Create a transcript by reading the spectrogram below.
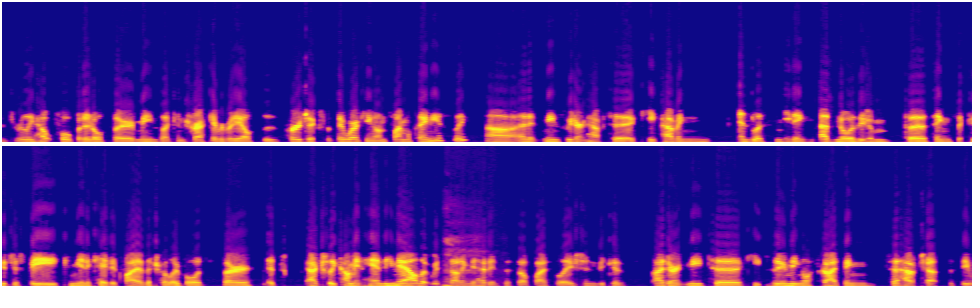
is really helpful, but it also means I can track everybody else's projects that they're working on simultaneously. Uh, and it means we don't have to keep having endless meeting ad nauseum for things that could just be communicated via the Trello board. So it's actually come in handy now that we're starting to head into self isolation because I don't need to keep zooming or skyping to have chats to see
